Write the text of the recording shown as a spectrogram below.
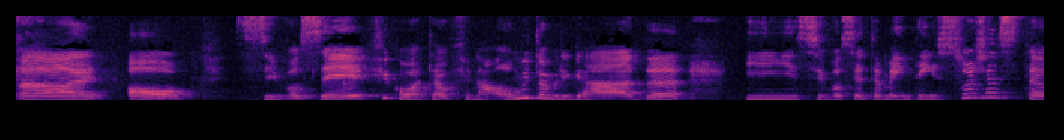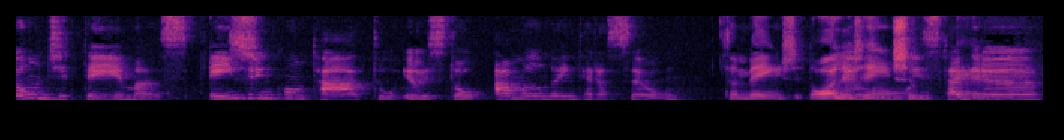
Ai, ó, se você ficou até o final, muito obrigada. E se você também tem sugestão de temas, entre Isso. em contato. Eu estou amando a interação. Também. Olha, pelo gente. é, Instagram,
